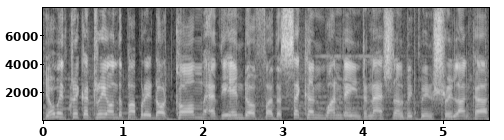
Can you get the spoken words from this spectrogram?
You're with Cricketry on the papare.com at the end of uh, the second one day international between Sri Lanka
